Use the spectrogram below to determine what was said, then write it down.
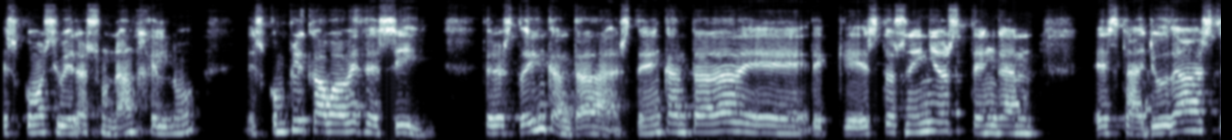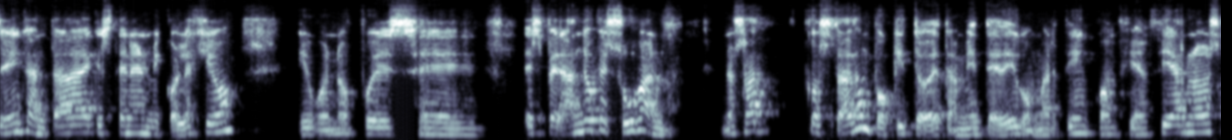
es como si vieras un ángel, ¿no? Es complicado a veces, sí, pero estoy encantada, estoy encantada de, que estos niños tengan esta ayuda, estoy encantada de que estén en mi colegio y bueno, pues eh, esperando que suban. Nos ha costado un poquito, eh, también te digo, Martín, concienciarnos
